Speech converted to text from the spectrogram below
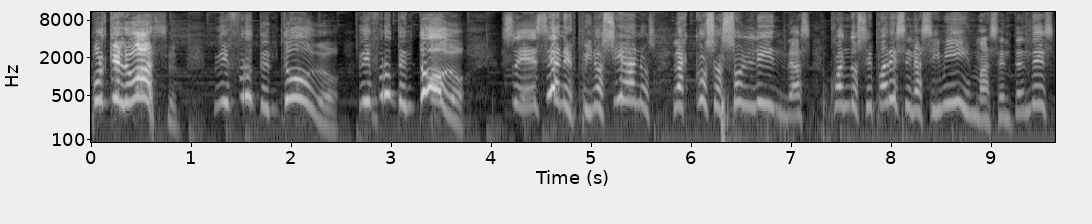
¿Por qué lo hacen? Disfruten todo, disfruten todo. Se- sean espinocianos, las cosas son lindas cuando se parecen a sí mismas, ¿entendés?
